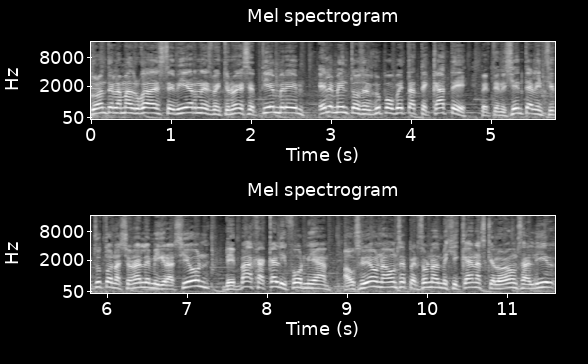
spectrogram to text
Durante la madrugada de este viernes 29 de septiembre, elementos del grupo Beta Tecate, perteneciente al Instituto Nacional de Migración de Baja California, auxiliaron a 11 personas mexicanas que lograron salir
